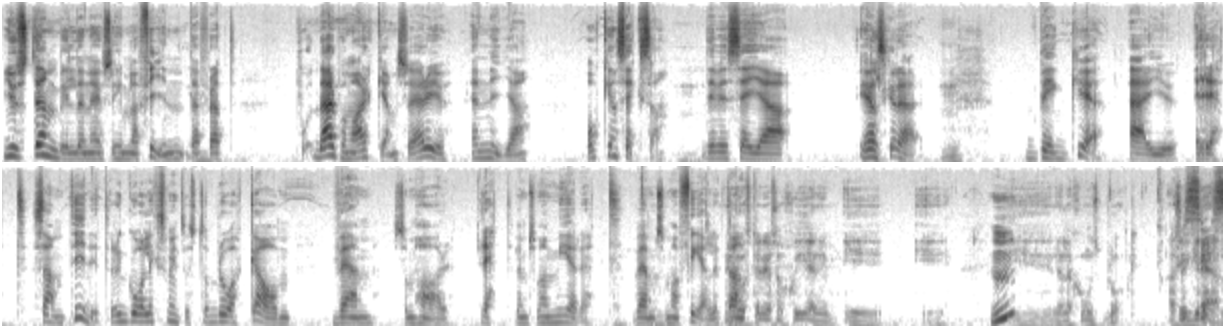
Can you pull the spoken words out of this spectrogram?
Just den bilden är ju så himla fin därför att på, där på marken så är det ju en nia och en sexa. Mm. Det vill säga, jag älskar det här, Mm. bägge är ju rätt samtidigt. Och det går liksom inte att stå och bråka om vem som har rätt, vem som har mer rätt, vem som har fel. Men det är Utan, ofta det som sker i, i, i, Mm. i relationsbråk. Alltså Precis. gräl.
